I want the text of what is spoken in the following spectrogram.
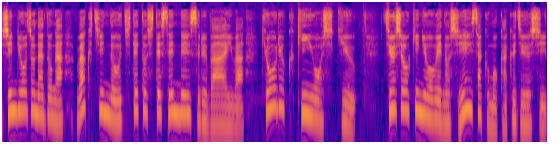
診療所などがワクチンの打ち手として専念する場合は協力金を支給。中小企業への支援策も拡充し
